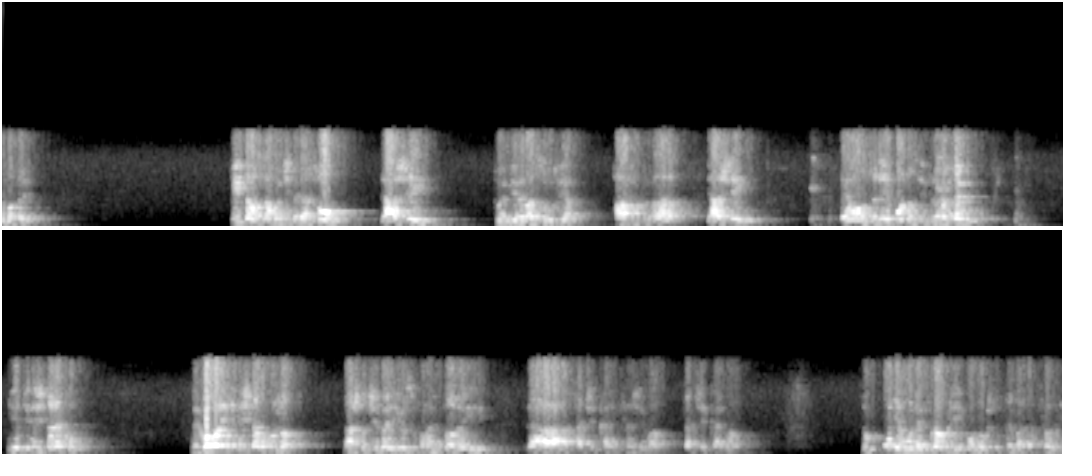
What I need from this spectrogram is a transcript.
u Makariju. Pitao sam učitelja svom, ja šej, tu je bio jedan Sufija, Hafiz Kur'ana, ja šeji, evo on se lijepo odnosi prema sebi. Nije ti ništa rekao. Ne govori ti ništa ružno. Na što će meni Jusuf na to leji, da, sačekaj, kaže malo, sačekaj malo. Dok u njemu ne probri ono što treba da probri,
